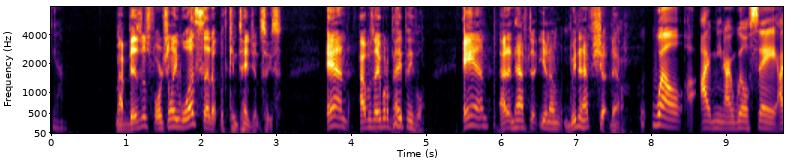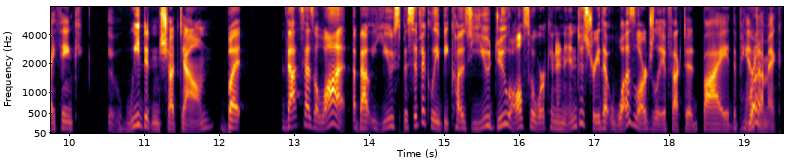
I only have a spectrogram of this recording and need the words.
Yeah. My business, fortunately, was set up with contingencies, and I was able to pay people, and I didn't have to. You know, we didn't have to shut down. Well, I mean, I will say, I think we didn't shut down, but that says a lot about you specifically because you do also work in an industry that was largely affected by the pandemic.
